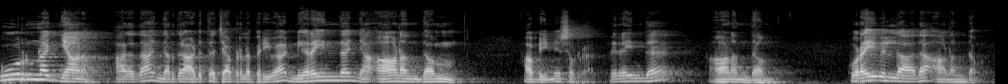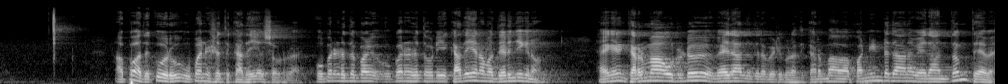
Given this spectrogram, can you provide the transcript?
பூர்ண ஞானம். அதை தான் இந்த இடத்துல அடுத்த சாப்டரில் பெரியவா நிறைந்த ஆனந்தம் அப்படின்னு சொல்கிறார் நிறைந்த ஆனந்தம். குறைவில்லாத ஆனந்தம். அப்போ அதுக்கு ஒரு உபனிஷத்து கதையை சொல்கிறார் உபனிடத்தை ப உபனிடத்தோடைய கதையை நம்ம தெரிஞ்சுக்கணும். அதுக்கு கர்மா விட்டுட்டு வேதாந்தத்தில் போயிடக்கூடாது கர்மாவை பன்னிண்டதான வேதாந்தம் தேவை.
